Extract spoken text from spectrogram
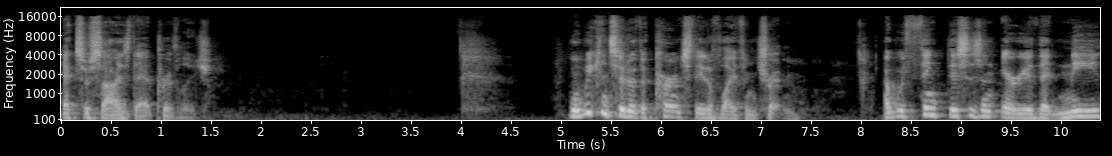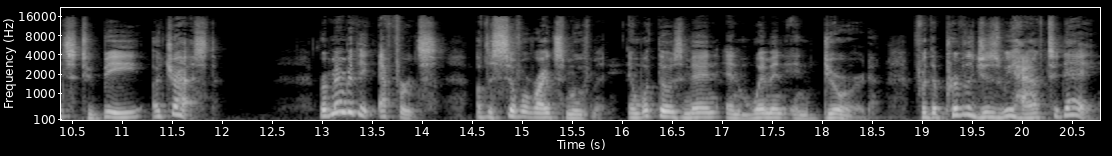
exercised that privilege. When we consider the current state of life in Trenton, I would think this is an area that needs to be addressed. Remember the efforts of the civil rights movement and what those men and women endured for the privileges we have today.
